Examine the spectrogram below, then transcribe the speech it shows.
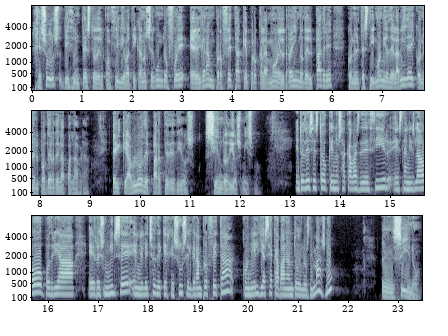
Jesús, dice un texto del Concilio Vaticano II, fue el gran profeta que proclamó el reino del Padre con el testimonio de la vida y con el poder de la palabra, el que habló de parte de Dios, siendo Dios mismo. Entonces, esto que nos acabas de decir, Stanislao, podría eh, resumirse en el hecho de que Jesús, el gran profeta, con él ya se acabaran todos los demás, ¿no? Eh, sí y no.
